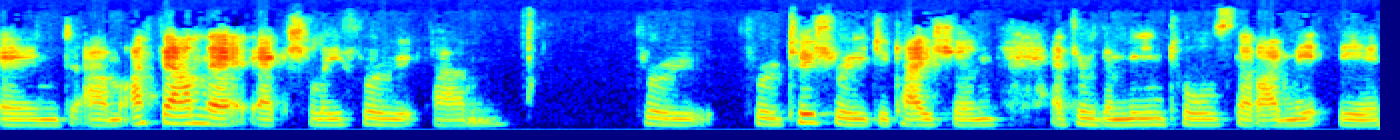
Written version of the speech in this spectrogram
And um, I found that actually through um, through through tertiary education and through the mentors that I met there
